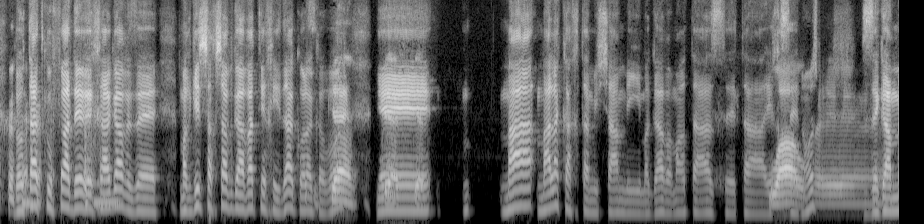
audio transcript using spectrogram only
באותה תקופה דרך אגב, וזה מרגיש עכשיו גאוות יחידה, כל הכבוד. כן, כן, כן. מה, מה לקחת משם, ממג"ב, אמרת אז את היחסי אנוש? זה גם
